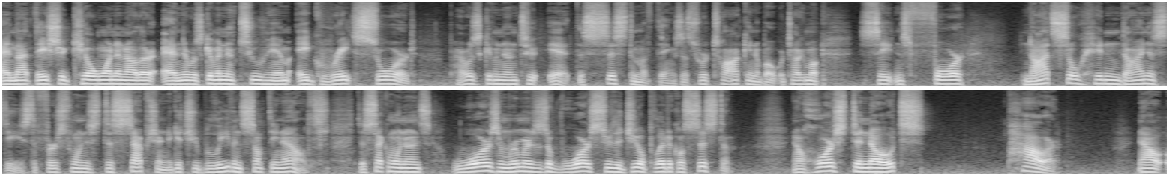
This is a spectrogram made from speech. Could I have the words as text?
and that they should kill one another. And there was given unto him a great sword. Power was given unto it, the system of things. That's what we're talking about. We're talking about Satan's four not so hidden dynasties. The first one is deception to get you to believe in something else. The second one is wars and rumors of wars through the geopolitical system. Now, horse denotes power. Now,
